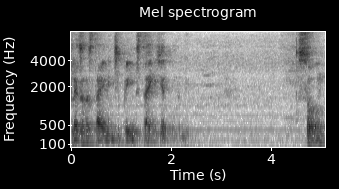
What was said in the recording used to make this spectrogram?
ప్లెజర్ స్థాయి నుంచి పెయిన్ స్థాయికి చేరుకుంటుంది. సో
